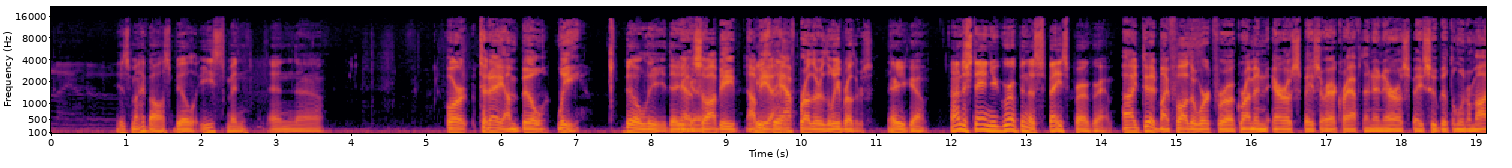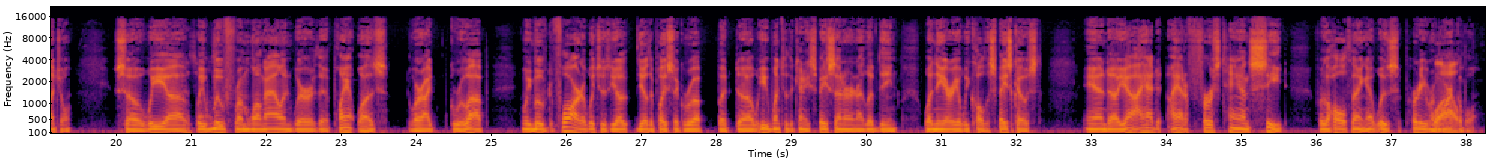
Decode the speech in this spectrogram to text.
is my boss, Bill Eastman. And uh, Or today, I'm Bill Lee. Bill Lee. There you Yeah, go. so I'll be I'll be a the- half brother of the Lee brothers. there you go. I understand you grew up in the space program. I did. My father worked for a Grumman Aerospace or Aircraft and in aerospace who built the lunar module. So we uh, we moved from Long Island where the plant was, where I grew up. And we moved to Florida, which is the other, the other place I grew up. But uh, he went to the Kennedy Space Center, and I lived in one the area we call the Space Coast. And uh, yeah, I had I had a first hand seat for the whole thing. It was pretty remarkable.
